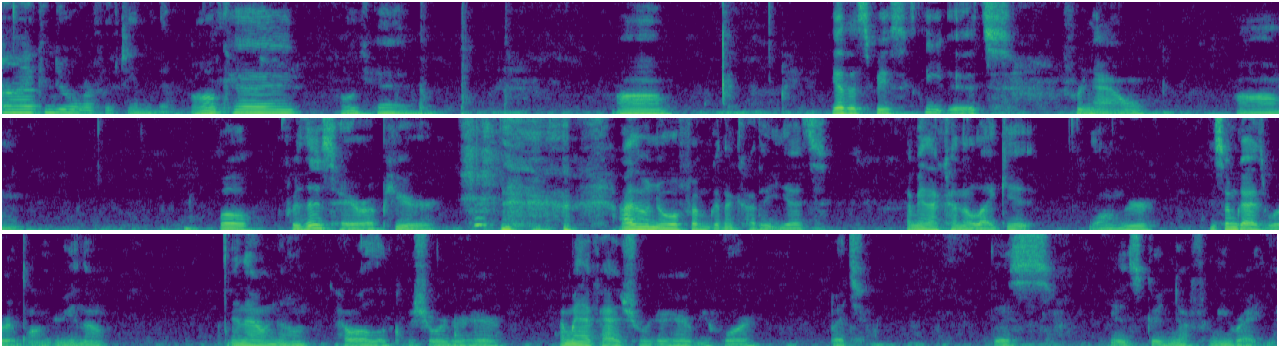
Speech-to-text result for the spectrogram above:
I can do over 15 minutes. Okay, okay. Um, yeah, that's basically it for now. Um, well, for this hair up here, I don't know if I'm gonna cut it yet. I mean, I kind of like it longer, and some guys wear it longer, you know. And I don't know how I'll look with shorter hair. I mean, I've had shorter hair before, but this is good enough for me right now.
